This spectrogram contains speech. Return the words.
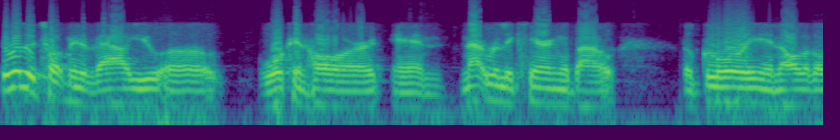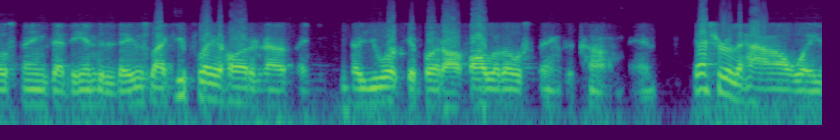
it really taught me the value of working hard and not really caring about the glory and all of those things at the end of the day. It was like you play hard enough and you know you work your butt off, all of those things will come. And that's really how I always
